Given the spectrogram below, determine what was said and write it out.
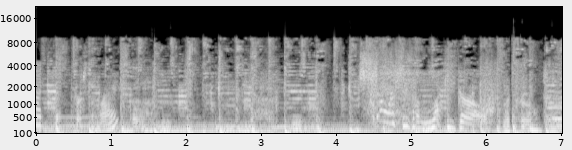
like this person, right? Show her she's a lucky girl. What girl?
